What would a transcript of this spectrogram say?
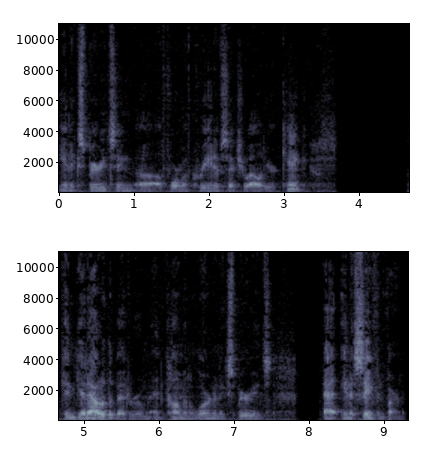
in experiencing uh, a form of creative sexuality or kink can get out of the bedroom and come and learn and experience at, in a safe environment.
